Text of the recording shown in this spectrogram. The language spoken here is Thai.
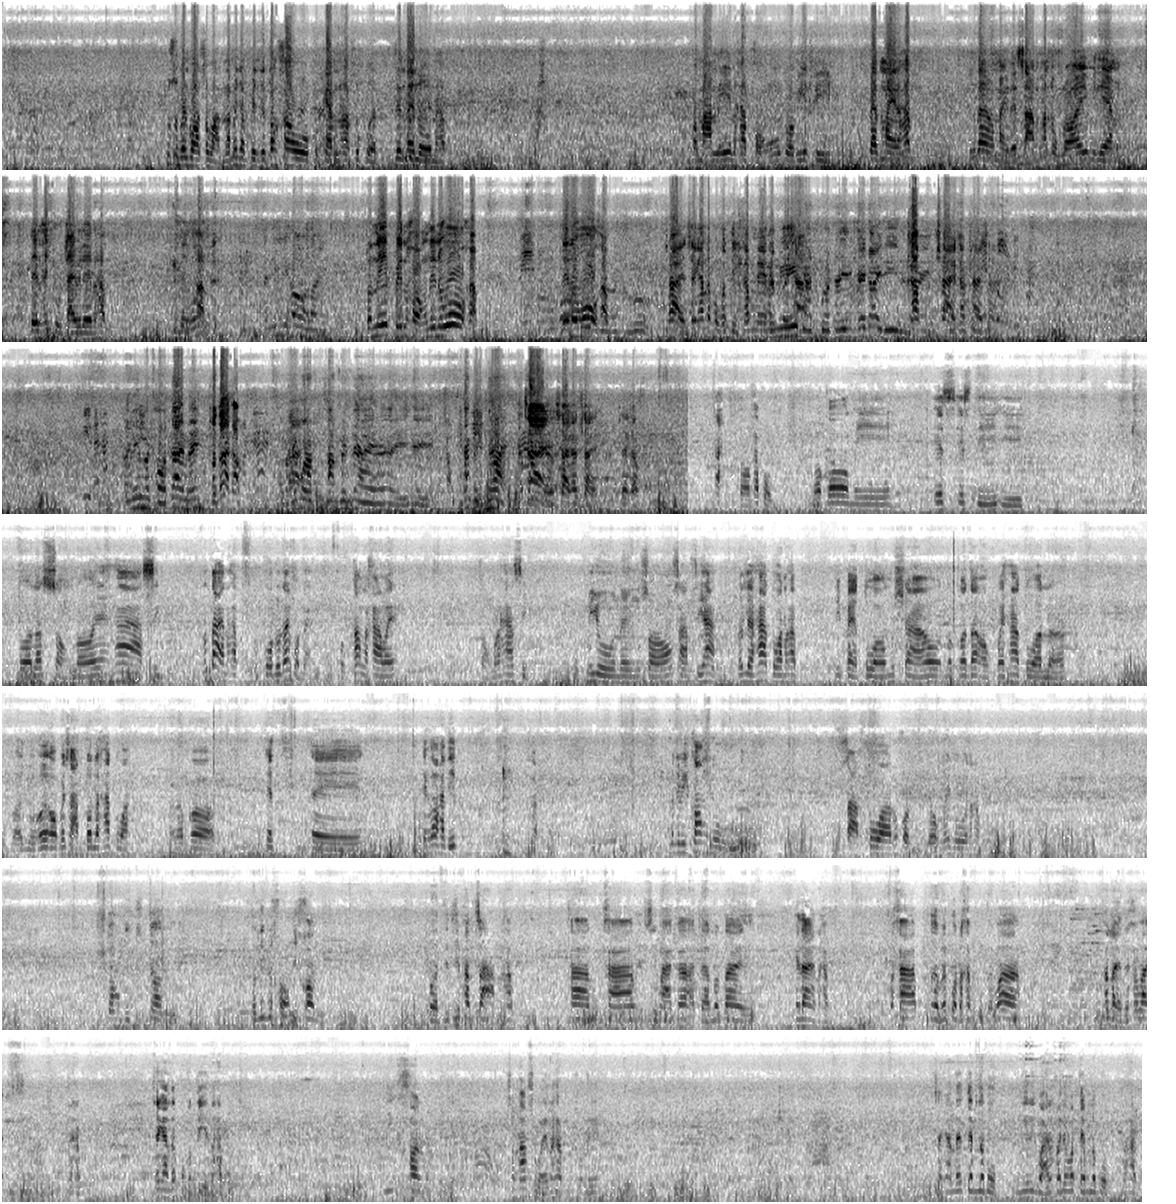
รู้สึกเป็นบอร์ดสวรรค์นะไม่จำเป็นจะต้องเข้าโปรแกรมนะครับ คือเปิดเล่นได้เลยนะครับ ประมาณนี้นะครับของตัว PSP แบตใหม่นะครับเพิ่งได้มาใหม่เลย3,600มิลลิแอมเล่นให้จุใจไปเลยนะครับหนึ่งพันอันนี้ยี่ห้ออะไร ตอนนี้เป็นของ Lenovo ครับ Lenovo ครับ ใช่ใช้งานได้ปกติครับแม่อันั้นนนี้ไม่แบใช่ตเบิดอะไรยังใช้ได้ดีหรือครับไงใช่ครับใช่ใช่ดีนะคะอันนี้มันถอดได้ไหมถอดได้ครับ หมายว่าทำเป็นไอ้ไอ้ไอ้แท็บเล็ตได้ใช่ใช่ครับใช่ใช่ครับอะต่อครับผม แล้วก็มี SSD อีก ตัวละ 250 ลดได้นะครับทุกตัวลดได้หมดแหละผมตั้งราคาไว้ 250 มีอยู่ 1 2 3 4 5แล้วเหลือ 5 ตัวนะครับ มี 8 ตัวเมื่อเช้า แล้วก็ได้ออกไป 5 ตัวเหรอรออยู่เออออกไป 3 ตัวเหลือ 5 ตัว แล้วก็เอสเอเอ็กซ์ฮาร์ดดิสครับ มันจะมีกล้องอยู่ 3 ตัวทุกคนเดี๋ยวผมให้ดูนะครับ กล้องดิจิตอลตอนนี้เป็นของนิคอนเปิดอยู่ที่พันสามนะครับ ถ้าลูกค้า FC มาก็อาจจะลดได้ให้ได้นะครับราคาเปิดไว้หมดนะครับ แต่ว่าเท่าไหร่เดี๋ยเขาว่าอีกทีนึงนะครับ ใช้งานได้ปกตินะครับนิคอนสภาพสวยนะครับตรงนี้ใช้งานได้เต็มระบบอย่างนี้ดีกว่าเขาเรียกว่าเต็มระบบนะครับ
